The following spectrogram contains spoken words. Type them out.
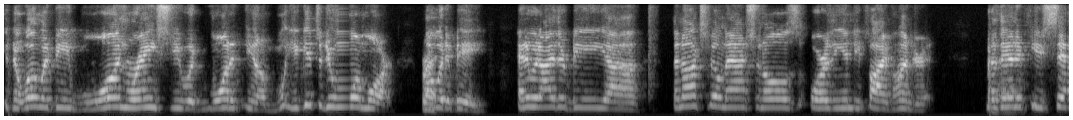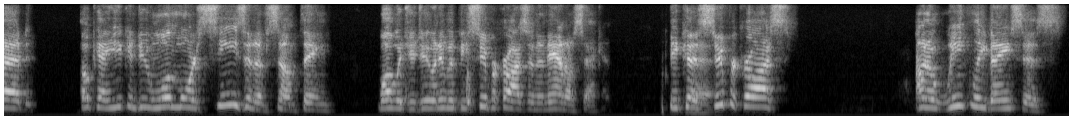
you know, what would be one race you would want to, you know, you get to do one more. What would it be? And it would either be uh, the Knoxville Nationals or the Indy 500. But then if you said, okay, you can do one more season of something, what would you do? And it would be Supercross in a nanosecond. Because Supercross on a weekly basis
